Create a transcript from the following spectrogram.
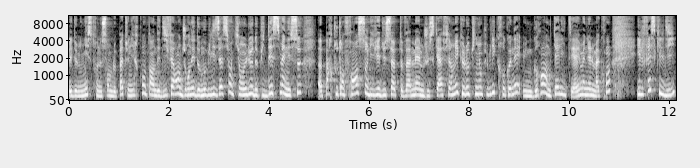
Les deux ministres ne semblent pas tenir compte hein, des différentes journées de mobilisation qui ont eu lieu depuis des semaines et ce, euh, partout en France. Olivier Dussopt va même jusqu'à affirmer que l'opinion publique reconnaît une grande qualité à Emmanuel Macron. Il fait ce qu'il dit.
